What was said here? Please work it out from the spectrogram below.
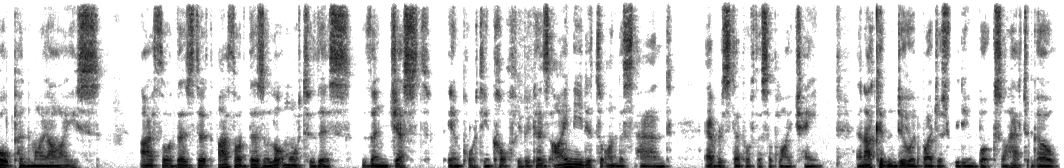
opened my eyes. I thought there's that. I thought there's a lot more to this than just importing coffee because I needed to understand every step of the supply chain, and I couldn't do it by just reading books. I had to go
